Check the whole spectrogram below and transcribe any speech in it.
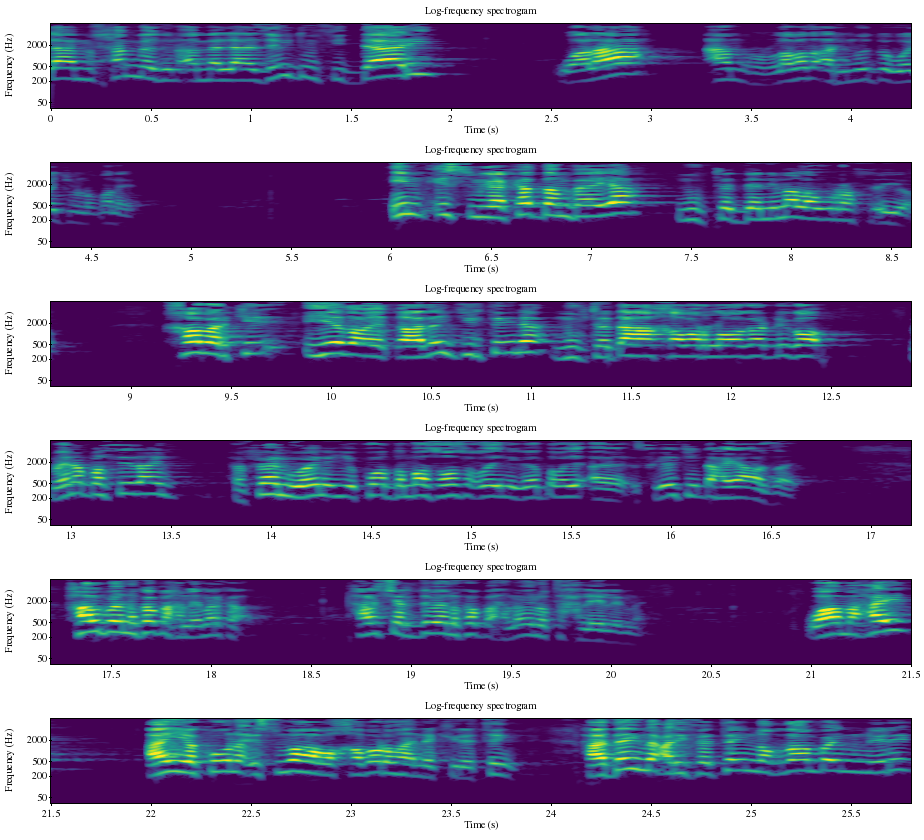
laa muxamedun ama laa zaydun fi daari walaa camrun. Labada arrimood waajib noqonaya in ismiga ka dambeeya mubtadanimo lagu rafciyo. Khabarkii iyadoo ay qaadan jirtayna mubtadaha khabar looga dhigo. Mayna basidayn ha fahmi wayn kuwa dambaa soo iskaga kin dhexyaa hal baynu ka baxnay marka? Hal shardi baynu ka baxnay aynu taxliilinay? Waa maxay? An yakuna ismuha wa khabaruha nakiratayn. Hadday macrifatayn noqdaan baynu nidhi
